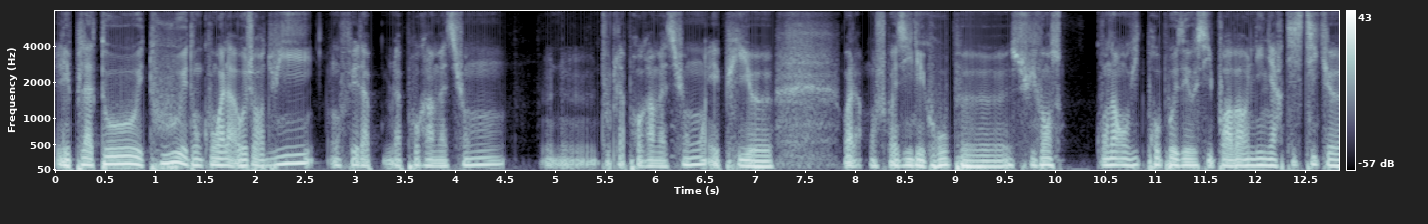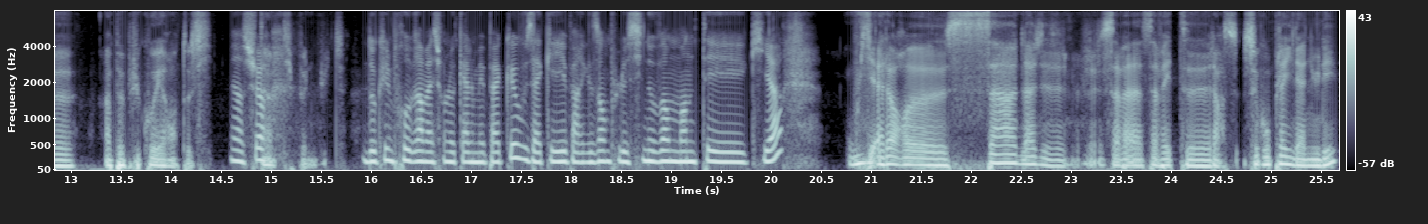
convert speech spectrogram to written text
les plateaux et tout. Et donc voilà, aujourd'hui, on fait la, la programmation, euh, toute la programmation, et puis euh, voilà, on choisit les groupes euh, suivant ce qu'on a envie de proposer aussi pour avoir une ligne artistique un peu plus cohérente aussi. Bien sûr. C'est un petit peu le but. Donc une programmation locale, mais pas que. Vous accueillez par exemple le 6 novembre Monte Kia. Oui, alors ça, là, ça va, ça va être. alors ce groupe-là, il est annulé.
